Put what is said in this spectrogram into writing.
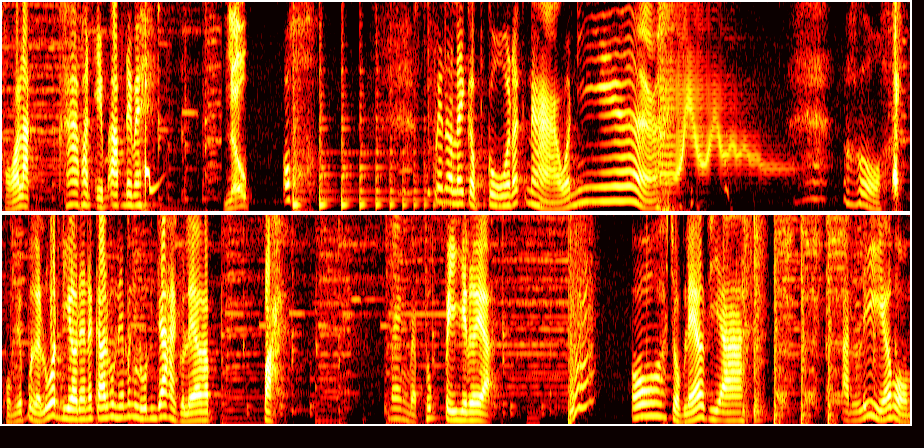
ขอหลัก5,000 M อัพได้ไหม Nope. โอ้เป็นอะไรกับโกนักหนาวะเนี่ยโอ้โห ผมจะเปิดรวดเดียวเลยนะการพวกนี้แม่งลุ้นยากอยู่แล้วครับไปะแม่งแบบทุกปีเลยอะ่ะ โอ้ จบแล้ว GR อันลี่ครับผม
